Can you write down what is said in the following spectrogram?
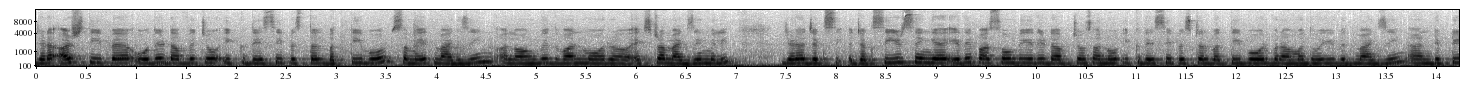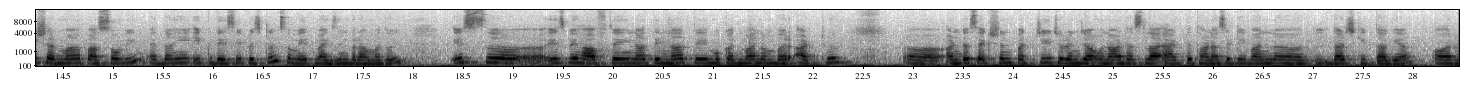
ਜਿਹੜਾ ਅਰਸ਼ਦੀਪ ਹੈ, ਉਹਦੇ ਡੱਬ ਵਿੱਚੋਂ ਇੱਕ ਦੇਸੀ ਪਿਸਤਲ 32 ਬੋਰ ਸਮੇਤ magazine along with one more extra magazine ਮਿਲੀ। ਜਿਹੜਾ ਜਗਸੀ- ਜਗਸੀਰ ਸਿੰਘ ਹੈ, ਇਹਦੇ ਪਾਸੋਂ ਵੀ ਇਹਦੀ ਡੱਬ ਚੋਂ ਸਾਨੂੰ ਇੱਕ ਦੇਸੀ ਪਿਸਟਲ 32 ਬੋਰ ਬਰਾਮਦ ਹੋਈ with magazine and deputy Sharma ਪਾਸੋਂ ਵੀ ਐਦਾਂ ਹੀ ਇੱਕ ਦੇਸੀ ਪਿਸਟਲ ਸਮੇਤ ਮੈਗਜ਼ੀਨ ਬਰਾਮਦ ਹੋਈ। ਇਸ ਇਸ ਬਿਹਾਫ ਤੇ ਇਹਨਾਂ ਤਿੰਨਾਂ ਤੇ ਮੁਕਦਮਾ ਨੰਬਰ 8 ਅੰਡਰ ਸੈਕਸ਼ਨ 25 54 59 ਅਸਲਾ ਐਕਟ ਥਾਣਾ ਸਿਟੀ 1 ਦਰਜ ਕੀਤਾ ਗਿਆ। ਔਰ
